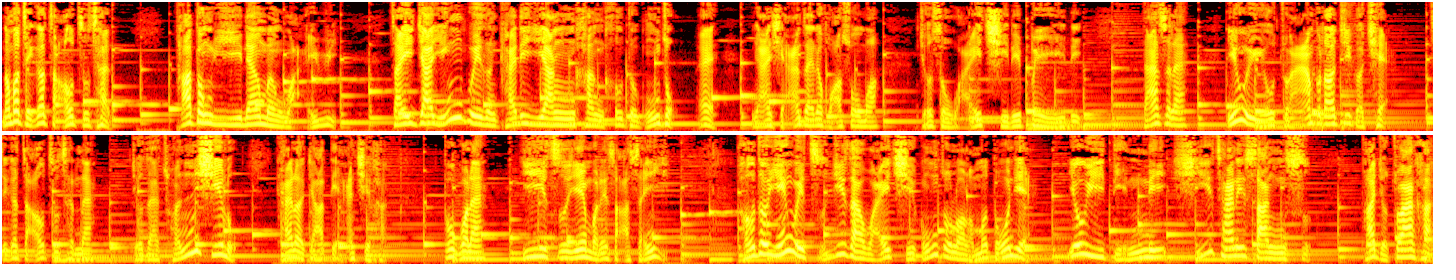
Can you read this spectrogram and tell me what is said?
那么这个赵志成，他懂一两门外语，在一家英国人开的洋行后头工作。哎，按现在的话说嘛，就是外企的白领。但是呢，因为又赚不到几个钱，这个赵志成呢，就在春熙路开了家电器行。不过呢，一直也没得啥生意。后头因为自己在外企工作了那么多年，有一定的西餐的常识，他就转行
